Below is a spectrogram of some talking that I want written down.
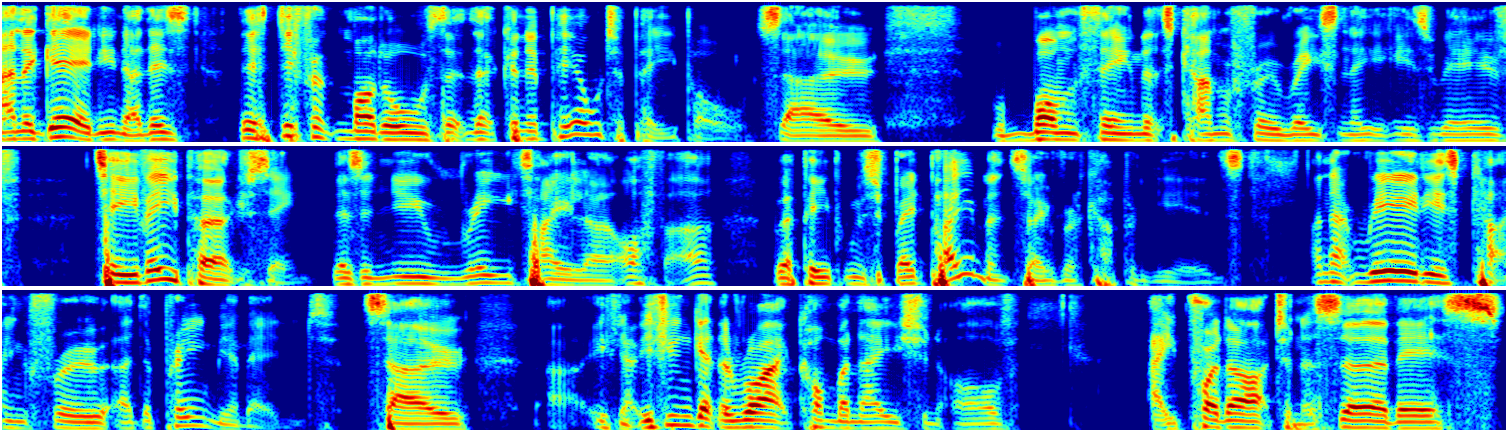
and again, you know, there's there's different models that, that can appeal to people. So one thing that's come through recently is with TV purchasing. There's a new retailer offer where people can spread payments over a couple of years, and that really is cutting through at the premium end. So, uh, if you know, if you can get the right combination of a product and a service,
